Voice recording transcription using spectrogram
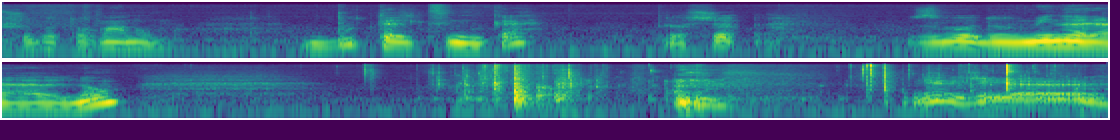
przygotowaną butelcynkę, proszę, z wodą mineralną. Niech żyje.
